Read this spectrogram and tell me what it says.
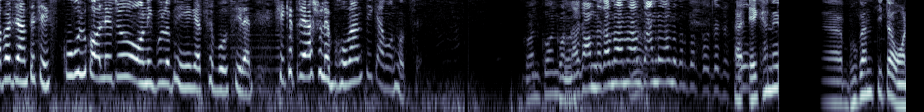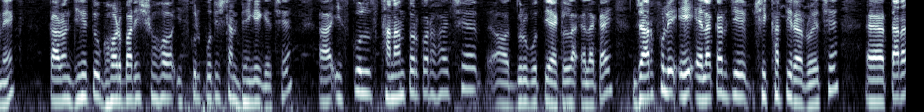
আবার জানতে চাই স্কুল কলেজও অনেকগুলো ভেঙে গেছে বলছিলেন সেক্ষেত্রে আসলে ভোগান্তি কেমন হচ্ছে হ্যাঁ, এখানে আহ, ভোগান্তিটা অনেক কারণ যেহেতু ঘর সহ স্কুল প্রতিষ্ঠান ভেঙে গেছে স্কুল স্থানান্তর করা হয়েছে দূরবর্তী এলাকায়। যার ফলে এই এলাকার যে শিক্ষার্থীরা রয়েছে তারা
